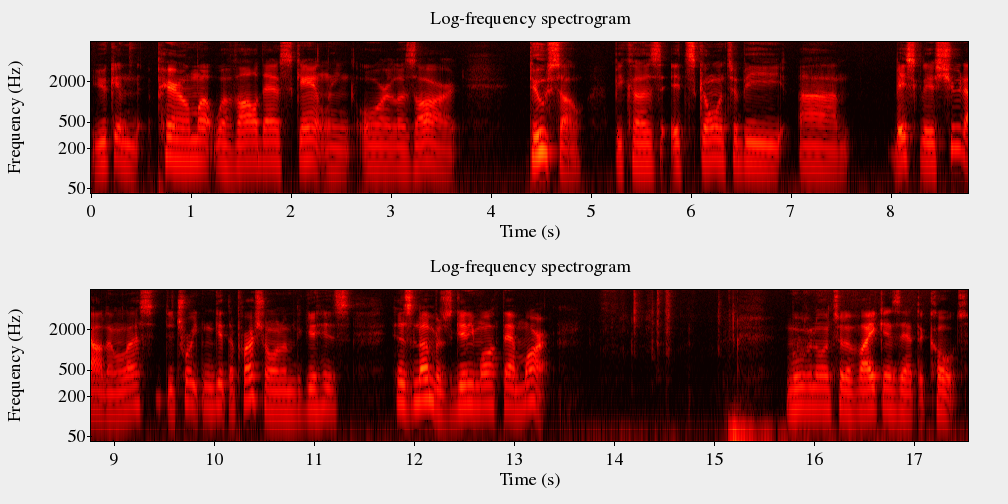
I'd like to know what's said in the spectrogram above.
you can pair him up with Valdes Scantling or Lazard, do so because it's going to be um, basically a shootout unless Detroit can get the pressure on him to get his his numbers, get him off that mark. Moving on to the Vikings at the Colts.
